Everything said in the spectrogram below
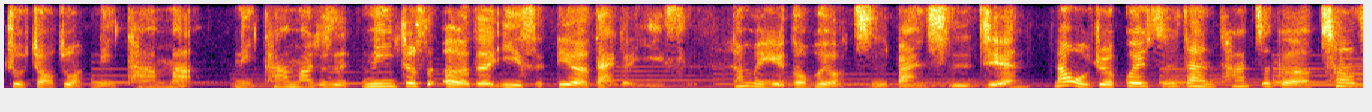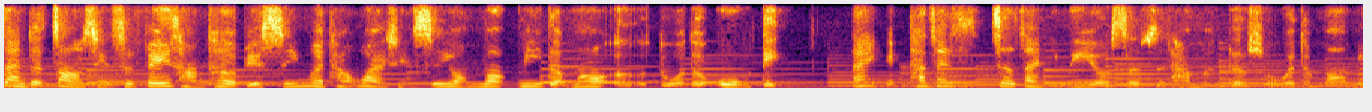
就叫做尼他玛，尼他玛就是尼就是二的意思，第二代的意思。他们也都会有值班时间。那我觉得桂枝站它这个车站的造型是非常特别，是因为它外形是用猫咪的猫耳朵的屋顶，但它在这站里面也有设置他们的所谓的猫咪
